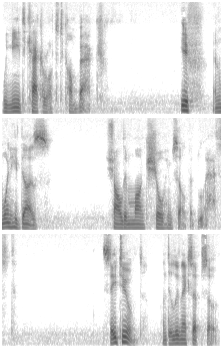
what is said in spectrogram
we need Kakarot to come back. If and when he does, shall the monk show himself at last. Stay tuned until the next episode.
